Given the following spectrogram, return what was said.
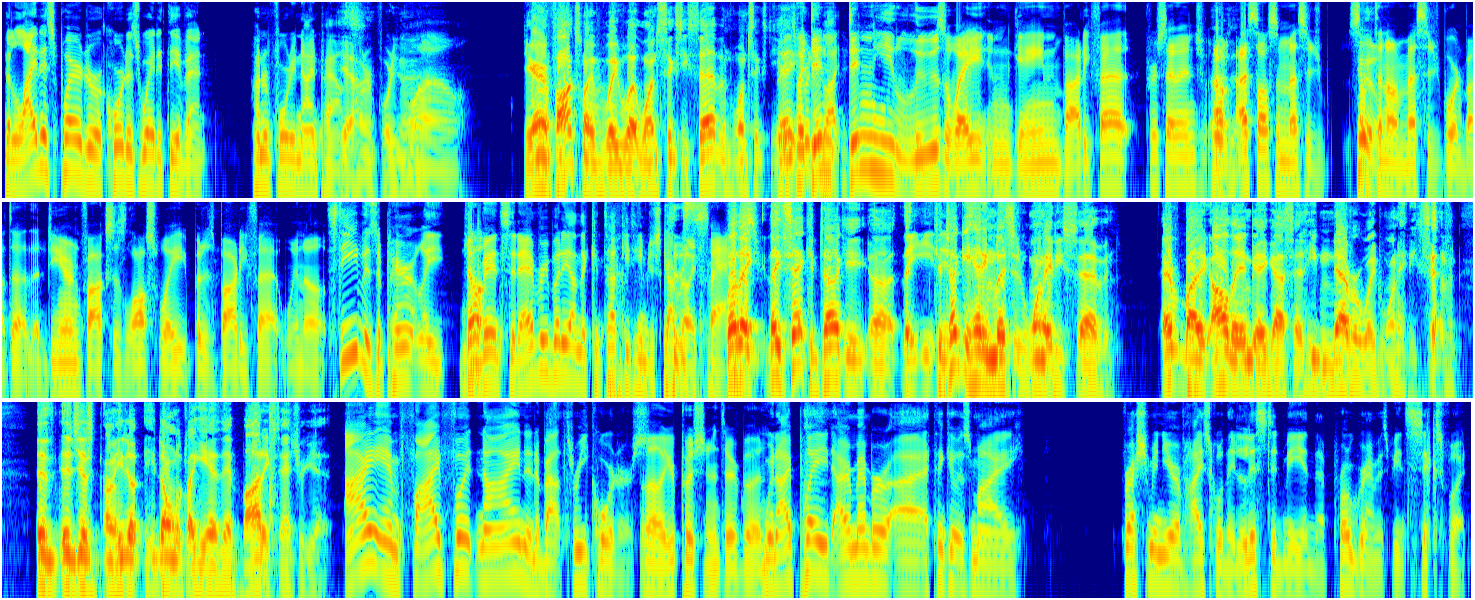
The lightest player to record his weight at the event, 149 pounds. Yeah, 149. Wow. De'Aaron Fox only weighed what 167, 168. But didn't light. didn't he lose weight and gain body fat percentage? I. I saw some message something on a message board about that. That De'Aaron Fox has lost weight, but his body fat went up. Steve is apparently No. convinced that everybody on the Kentucky team just got really fat. Well, they they said Kentucky. Uh, They they, eat- Kentucky had him listed at 187. Everybody, all the NBA guys said he never weighed 187. It's, it's just, I mean, he don't, he don't look like he has that body stature yet. I am five foot nine and about three quarters. Well, you're pushing it there, bud. when I played, I remember, uh, I think it was my freshman year of high school. They listed me in the program as being six foot,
